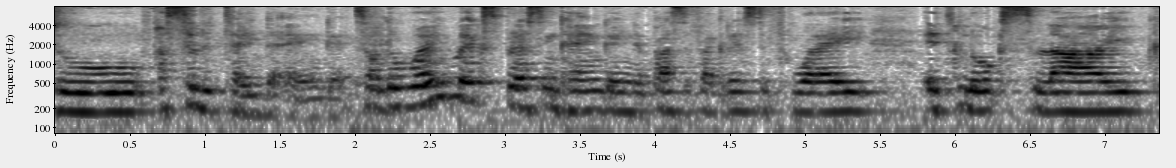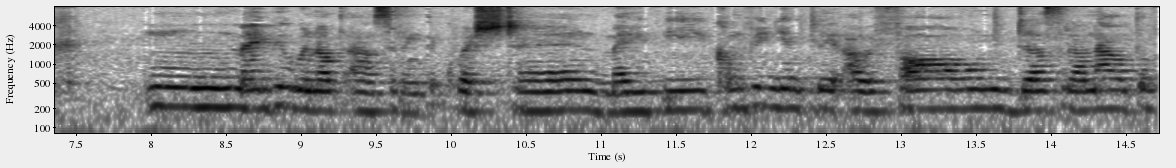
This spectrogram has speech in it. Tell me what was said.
to facilitate the anger. So the way we're expressing anger in a passive-aggressive way, it looks like mm, maybe we're not answering the question, maybe conveniently our phone just ran out of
